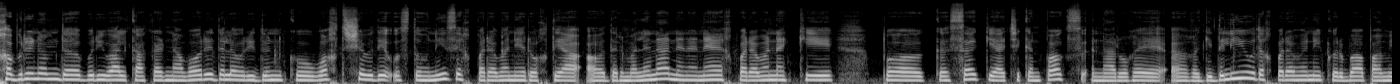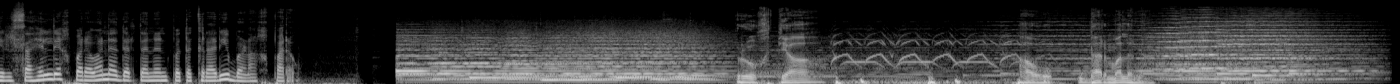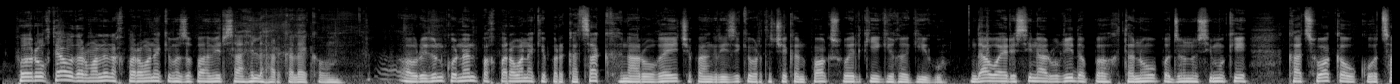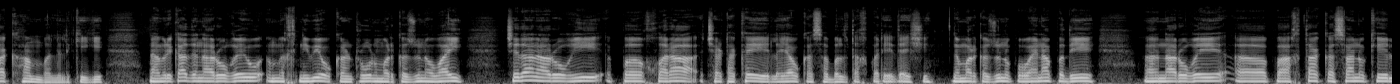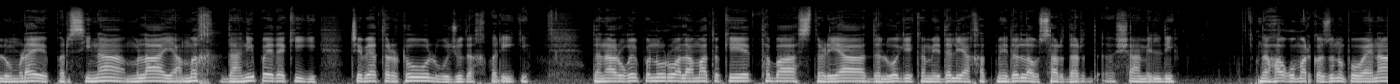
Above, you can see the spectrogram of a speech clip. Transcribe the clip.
خبرونه هم د بوریوال کاکړ نه واوریدل اوریدونکو وخت شوی دی اوس د اونیزې خبرونې روغتیا او درملنه نننې خبرونه کې په کسک یا چکن پاکس ناروغي غږیدلی او د خبرونې کوربه پامیر ساحل د خبرونه درته نن په تکراری بڼه خبرو روغتیا او درملنه په روغتیا او درملنه خبرونه کې مزه په امیر ساحل هر کله کوم اوریدونکو نن په خبرونه کې پر کڅک ناروغي چې په انګریزي کې ورته چیکن پاکس ویل کیږي غږیږو دا وایرسي ناروغي د پښتنو په ځینو سیمو کې کڅوک او کوڅک هم بلل کیږي د امریکا د ناروغیو مخنیوي او کنټرول مرکزونه وایي چې دا ناروغي په خورا چټکۍ له یو کسه بل ته خپرېدای شي د مرکزونو په وینا په دې ناروغي په اخته کسانو کې لومړی پر سینه ملا یا مخ دانی پیدا کیږي چې بیا تر ټول وجود خبريږي د ناروغي په نورو علاماتو کې تبا ستړیا د لوګي کمیدل یا ختمیدل او سر درد شامل دي د هغو مرکزونو په وینا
